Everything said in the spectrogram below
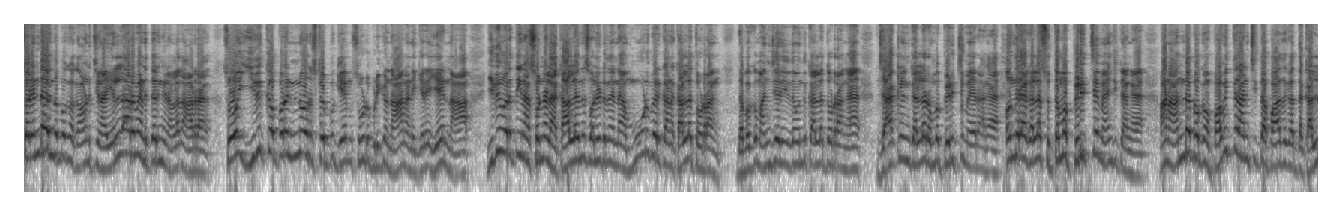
ஸோ ரெண்டாவது இந்த பக்கம் கவனிச்சு நான் எல்லாருமே எனக்கு தெரிஞ்சு நல்லா தான் ஆடுறாங்க. ஸோ இதுக்கப்புறம் இன்னொரு ஸ்டெப் கேம் சூடு பிடிக்கும் நான் நினைக்கிறேன். ஏன்னா இது வரைக்கும் நான் சொன்னல காலைல இருந்து சொல்லிட்டு இருந்தேன் என்ன, மூணு பேருக்கான கல்லை தொடுறாங்க. இந்த பக்கம் மஞ்சரி இதை வந்து கல்லை தொடுறாங்க. ஜாக்லின் கல்ல ரொம்ப பிரிச்சு மேயறாங்க. சௌந்தர்யா கல்ல சுத்தமா பிரிச்சே மேய்ஞ்சிட்டாங்க ஆனா அந்த பக்கம் பவித்ரா அன்சிதா பாதுகாத்த கல்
